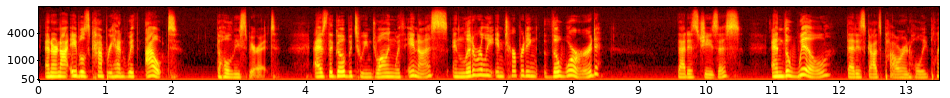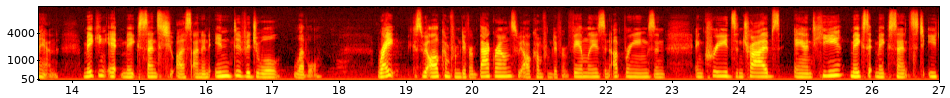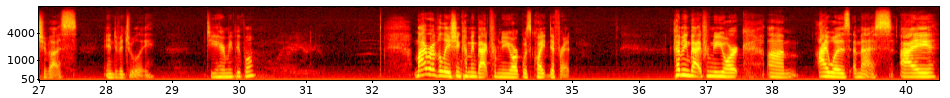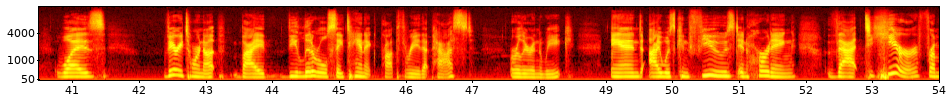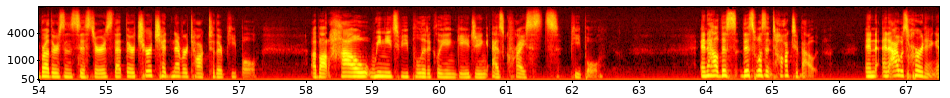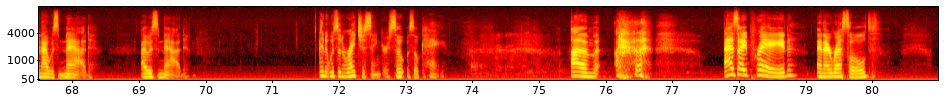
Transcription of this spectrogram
and are not able to comprehend without the Holy Spirit as the go between dwelling within us and literally interpreting the word, that is Jesus, and the will, that is God's power and holy plan, making it make sense to us on an individual level. Right? Because we all come from different backgrounds, we all come from different families and upbringings and, and creeds and tribes, and He makes it make sense to each of us individually. Do you hear me, people? my revelation coming back from New York was quite different. Coming back from New York, um, I was a mess. I was very torn up by the literal satanic Prop 3 that passed earlier in the week. And I was confused and hurting that to hear from brothers and sisters that their church had never talked to their people about how we need to be politically engaging as Christ's people and how this, this wasn't talked about. And, and I was hurting and I was mad. I was mad. And it was a righteous anger, so it was okay. Um, as I prayed and I wrestled,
